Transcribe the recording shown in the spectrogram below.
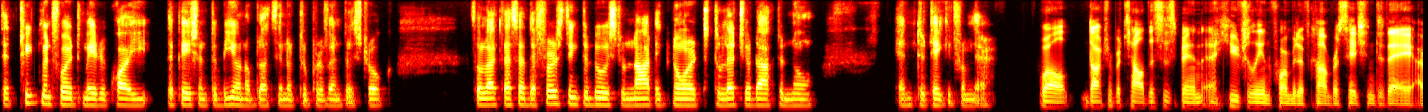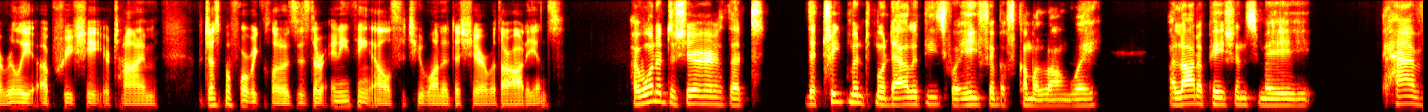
the treatment for it may require the patient to be on a blood thinner to prevent a stroke. So, like I said, the first thing to do is to not ignore it, to let your doctor know, and to take it from there. Well, Dr. Patel, this has been a hugely informative conversation today. I really appreciate your time. Just before we close, is there anything else that you wanted to share with our audience? I wanted to share that the treatment modalities for AFib have come a long way. A lot of patients may have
